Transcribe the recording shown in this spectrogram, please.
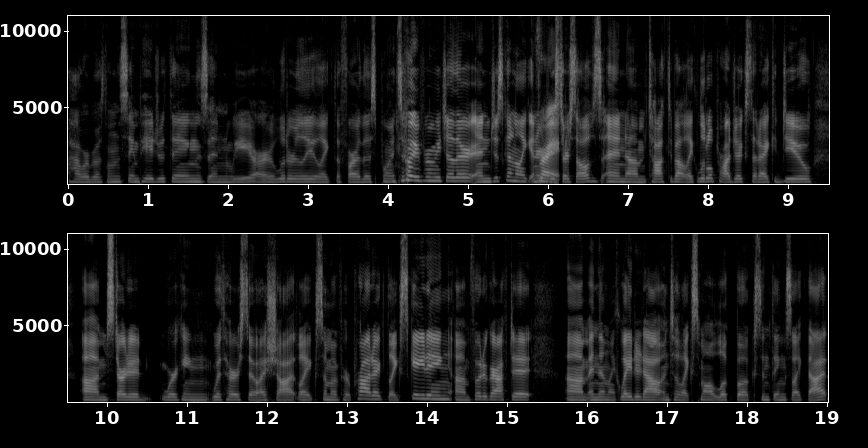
how we're both on the same page with things, and we are literally like the farthest points away from each other, and just kind of like introduced Right. ourselves and um, talked about like little projects that I could do. Um, started working with her, so I shot like some of her product, like skating, um, photographed it, um, and then like laid it out into like small lookbooks and things like that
